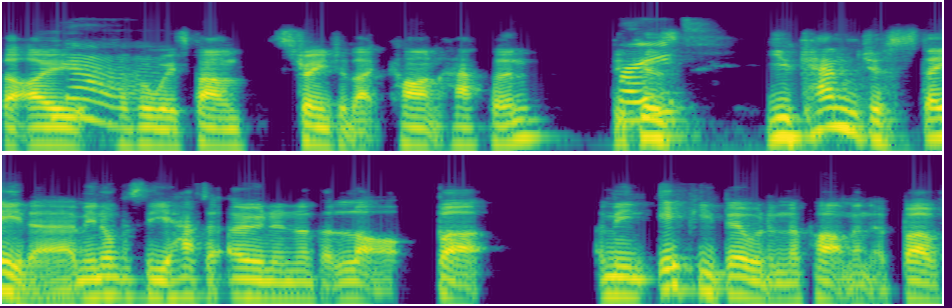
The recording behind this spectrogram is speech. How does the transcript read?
that I Yeah. have always found strange that that can't happen because right? you can just stay there. I mean, obviously you have to own another lot, but I mean, if you build an apartment above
